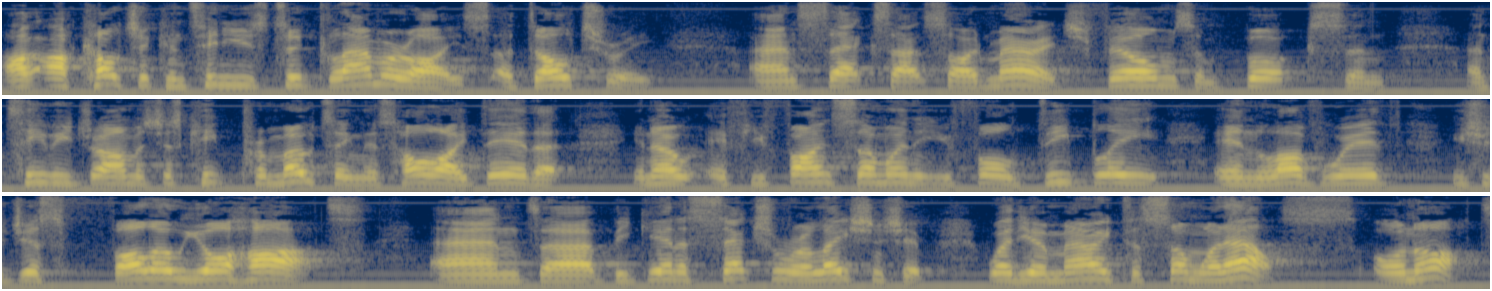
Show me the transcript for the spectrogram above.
Our, our culture continues to glamorize adultery and sex outside marriage. Films and books and, and TV dramas just keep promoting this whole idea that, you know, if you find someone that you fall deeply in love with, you should just follow your heart and uh, begin a sexual relationship, whether you're married to someone else or not.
